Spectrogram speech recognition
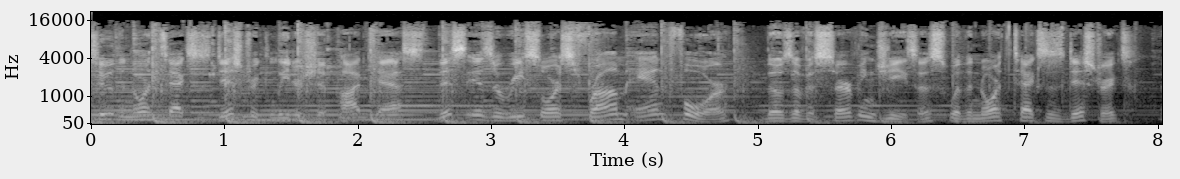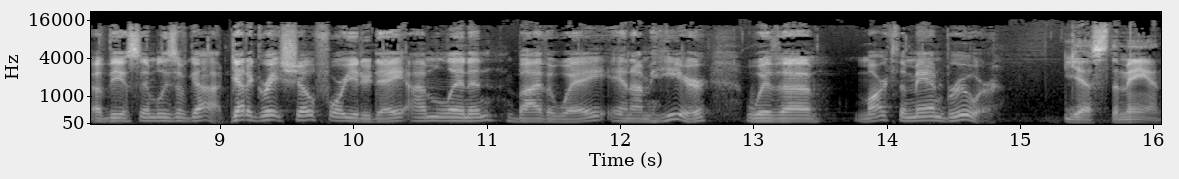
to the North Texas District Leadership Podcast. This is a resource from and for those of us serving Jesus with the North Texas District of the Assemblies of God. Got a great show for you today. I'm Lennon, by the way, and I'm here with uh, Mark the Man Brewer. Yes, the man.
